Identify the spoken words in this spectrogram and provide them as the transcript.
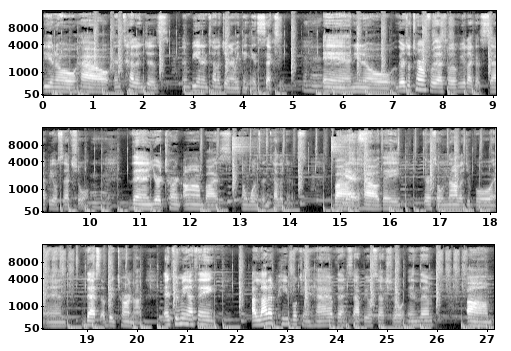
you know how intelligence and being intelligent and everything is sexy. Mm-hmm. And you know, there's a term for that. So if you're like a sapiosexual, mm-hmm. then you're turned on by someone's intelligence, by yes. how they they're so knowledgeable, and that's a big turn on. And to me, I think a lot of people can have that sapiosexual in them, um,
